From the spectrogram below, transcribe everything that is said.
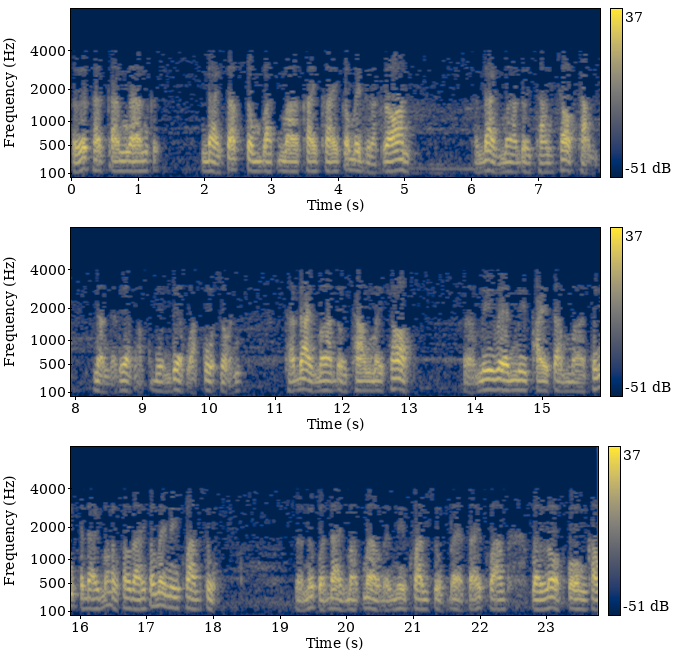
หรือถ้าการงาน ได้ทรัพย์สมบัติมาใครๆก็ไม่เดือดร้อนได้มาโดยทางชอบธรรมนั่นเรียกว่าบุญเรียกว่ากุศลถ้าได้มาโดยทางไม่ชอบมีเวรมีภัยตามมา ถึงจะได้มากเท่าไรก็ไม่มีความสุขนึกว่าได้มากๆเลยมีความสุขแบบใช้ความว่าโลภโกงเขา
